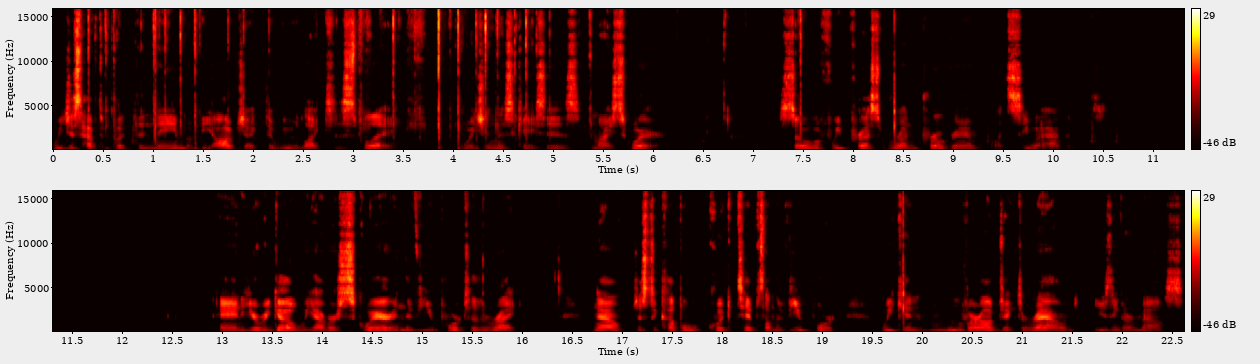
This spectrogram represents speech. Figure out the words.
we just have to put the name of the object that we would like to display, which in this case is my square. So if we press run program, let's see what happens. And here we go, we have our square in the viewport to the right. Now, just a couple quick tips on the viewport. We can move our object around using our mouse,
